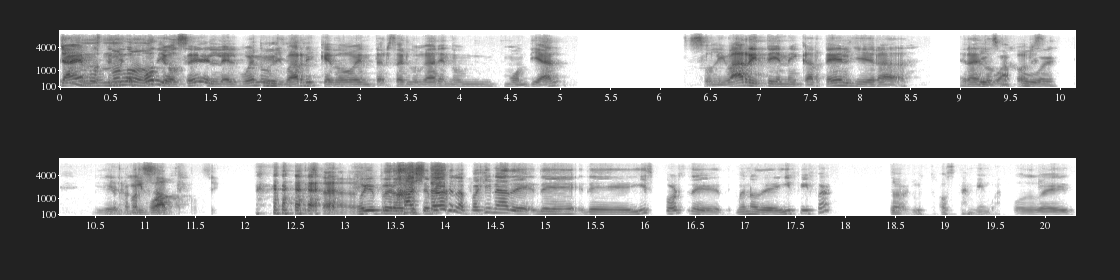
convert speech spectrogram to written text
Ya hemos No, no tenido podios, ¿eh? El, el buen Ulibarri sí. quedó en tercer lugar en un mundial. Ulibarri tiene cartel y era, era de Y los guapo, mejores. Y guapo. guapo. Sí. Está- Oye, pero si te metes a la página de, de, de eSports, de, bueno, de eFIFA, todos todos también guapos, güey.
